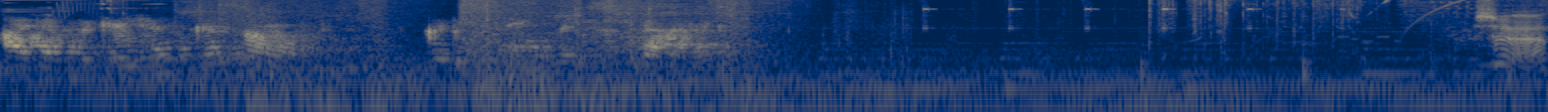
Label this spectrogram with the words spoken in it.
Identification confirmed. Good evening, Mrs. Stagg. Sir,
